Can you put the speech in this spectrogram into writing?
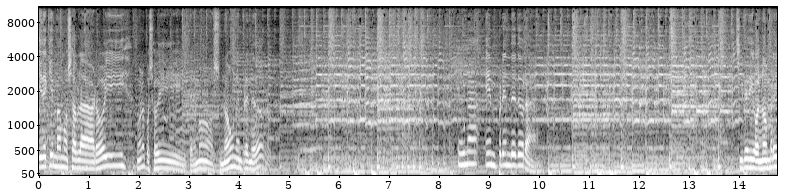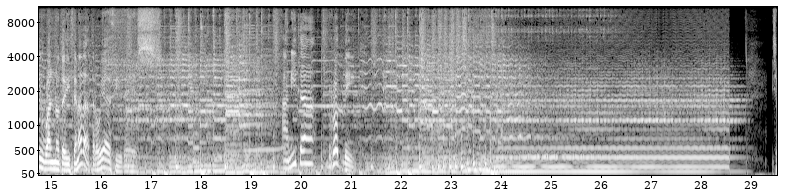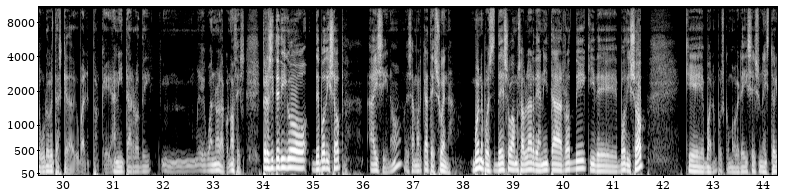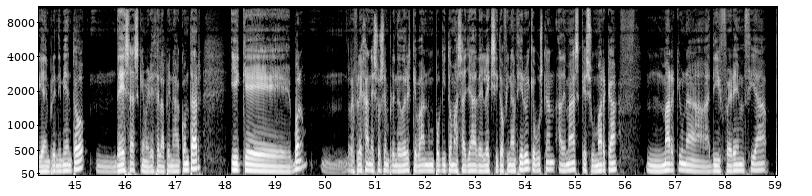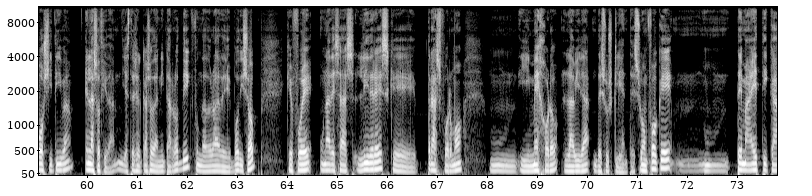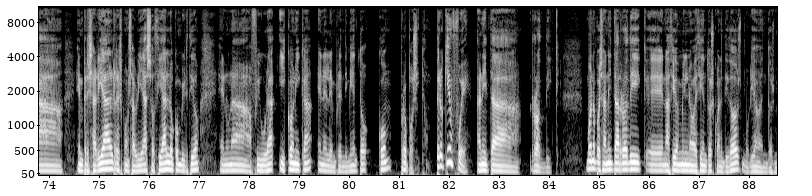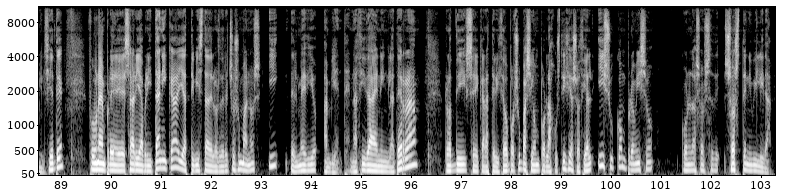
¿Y de quién vamos a hablar hoy? Bueno, pues hoy tenemos no un emprendedor, una emprendedora. Si te digo el nombre, igual no te dice nada, te lo voy a decir. Es Anita Roddick. Seguro que te has quedado igual, porque Anita Roddick mmm, igual no la conoces. Pero si te digo The Body Shop, ahí sí, ¿no? Esa marca te suena. Bueno, pues de eso vamos a hablar de Anita Roddick y de Body Shop, que bueno, pues como veréis es una historia de emprendimiento mmm, de esas que merece la pena contar y que, bueno, mmm, reflejan esos emprendedores que van un poquito más allá del éxito financiero y que buscan además que su marca marque una diferencia positiva en la sociedad. Y este es el caso de Anita Roddick, fundadora de Body Shop, que fue una de esas líderes que transformó mmm, y mejoró la vida de sus clientes. Su enfoque, mmm, tema ética empresarial, responsabilidad social, lo convirtió en una figura icónica en el emprendimiento con propósito. Pero ¿quién fue Anita Roddick? Bueno, pues Anita Roddick eh, nació en 1942, murió en 2007. Fue una empresaria británica y activista de los derechos humanos y del medio ambiente. Nacida en Inglaterra, Roddick se caracterizó por su pasión por la justicia social y su compromiso con la sostenibilidad.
